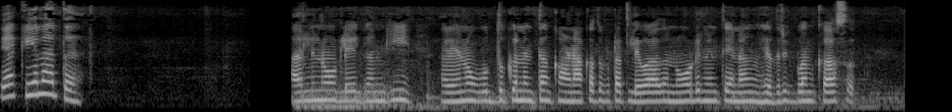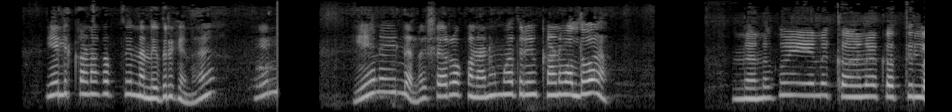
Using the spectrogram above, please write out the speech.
ಯಾಕೇನಾತ ಅಲ್ಲಿ ನೋಡ್ಲಿ ಗಂಗಿ ಏನೋ ಉದ್ದಕ್ಕೆ ನಿಂತ ಕಾಣಕತ್ ಬಿಟ್ಟತ್ಲಿ ಅದು ನೋಡಿ ನಿಂತೆ ನಂಗೆ ಹೆದ್ರಿಗೆ ಬಂದ ಕಾಸು. ಎಲ್ಲಿ ಕಾಣಕತ್ತಿ ನನ್ನ ಎದುರಿಗೆನ? ಏನೂ ಇಲ್ಲ ಶರವಕ್ಕ ನನಗೆ ಮಾತ್ರ ಏನು ಕಾಣವಲ್ದವ ನನಗೂ ಏನು ಕಾಣಕತ್ತಿಲ್ಲ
